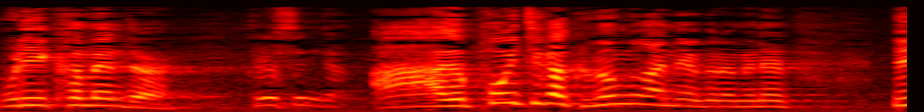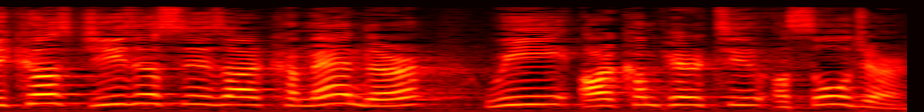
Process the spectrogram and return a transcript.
우리 커맨더. 그렇습니다. 아, 그 포인트가 그건 것 같네요. 그러면은 because Jesus is our commander, we are compared to a soldier.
